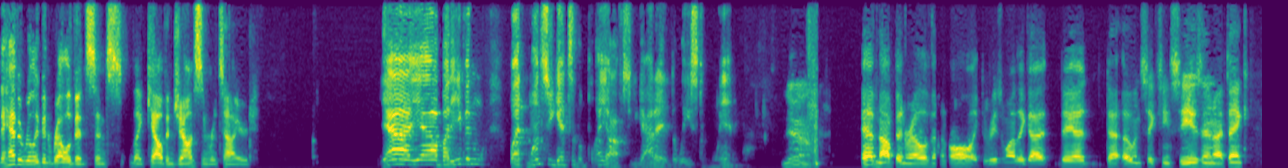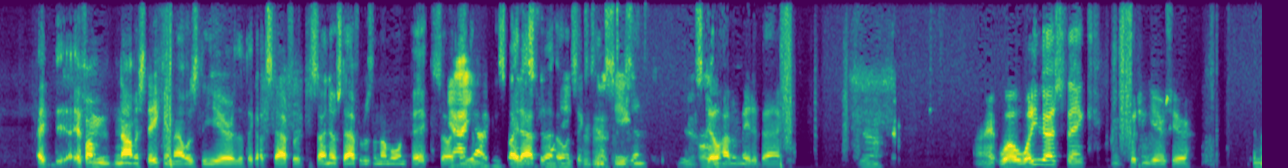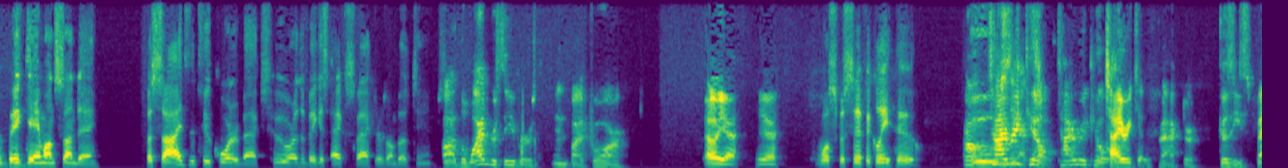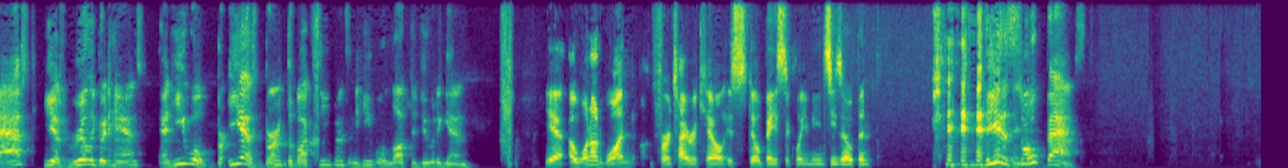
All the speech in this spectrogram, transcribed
they haven't really been relevant since like Calvin Johnson retired. Yeah, yeah. But even but once you get to the playoffs, you gotta at least win. Yeah, They have not been relevant at all. Like the reason why they got they had that 0 and 16 season, I think, I, if I'm not mistaken, that was the year that they got Stafford because I know Stafford was the number one pick. So I yeah, think yeah. right after that 0 and 16 Mhm. season, yeah, still haven't made it back. yeah. All right. Well, what do you guys think? Switching gears here, in the big game on Sunday, besides the two quarterbacks, who are the biggest X factors on both teams? Uh, the wide receivers, and by far. Oh yeah, yeah. Well, specifically who? Oh, Tyreek Hill. Tyreek Hill. Tyreek Hill factor because he's fast. He has really good hands, and he will. bur- He has burnt the Bucks defense, and he will love to do it again. Yeah, a one-on-one for Tyreek Hill is still basically means he's open. He is so fast.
